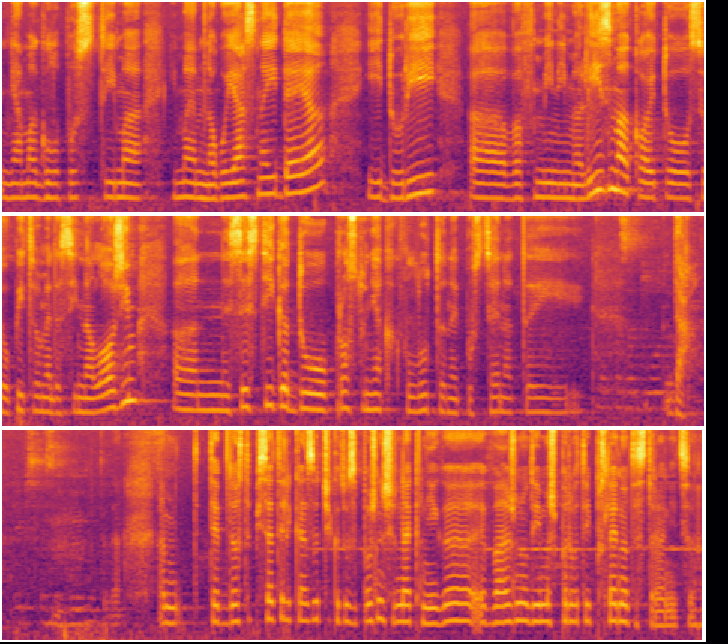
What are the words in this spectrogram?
няма глупост, има, има много ясна идея и дори а, в минимализма, който се опитваме да си наложим, а, не се стига до просто някакво лутане по сцената и... Да. Ами, те доста писатели казват, че като започнеш една книга е важно да имаш първата и последната страница.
